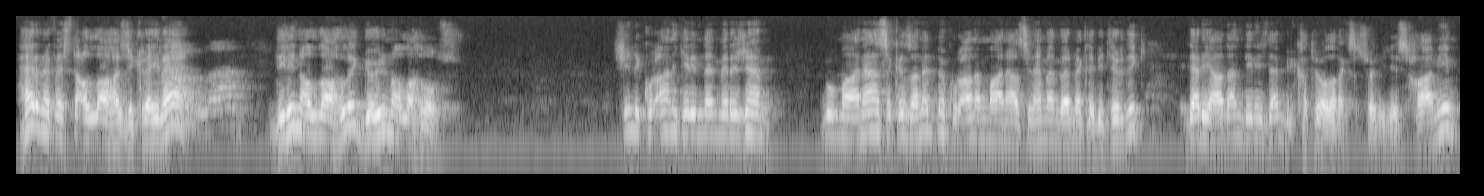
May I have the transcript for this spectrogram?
Her nefeste Allah'a zikreyle. Allah. Dilin Allah'lı, göğün Allah'lı olsun. Şimdi Kur'an-ı Kerim'den vereceğim bu mana sakın zannetme Kur'an'ın manasını hemen vermekle bitirdik. Deryadan, denizden bir katre olarak söyleyeceğiz. Hamim,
